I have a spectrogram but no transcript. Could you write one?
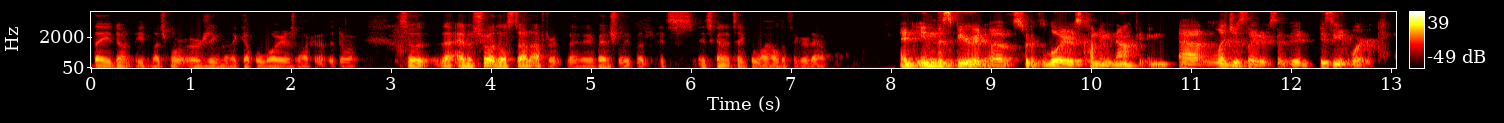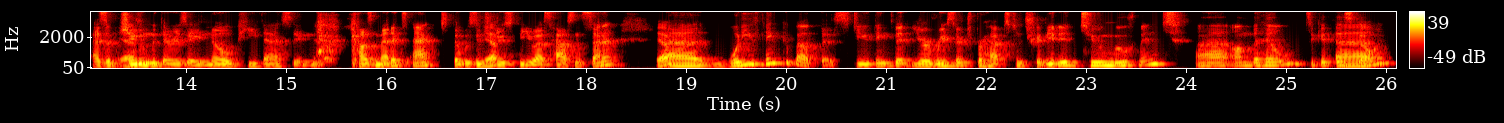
they don't need much more urging than a couple lawyers walking out the door. So, that, and I'm sure they'll start after it eventually, but it's it's going to take a while to figure it out. And in the spirit of sort of lawyers coming knocking, uh, legislators have been busy at work. As of yes. June, there is a No PFAS in Cosmetics Act that was introduced yep. to the US House and Senate. Yep. Uh, what do you think about this? Do you think that your research perhaps contributed to movement uh, on the Hill to get this uh, going?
